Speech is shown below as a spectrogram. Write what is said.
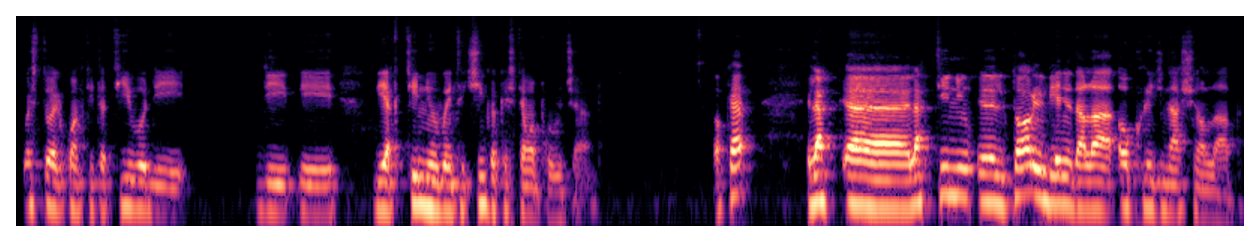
Questo è il quantitativo di, di, di, di actinium 25 che stiamo producendo. Ok? La, eh, il thorium viene dalla Oak Ridge National Lab.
